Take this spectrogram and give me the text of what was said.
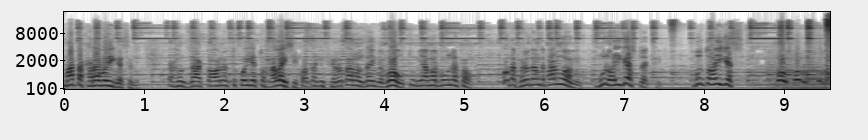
মাথা খারাপ হয়ে গেছিল এখন যা কারণে তো কইয়ে তো হালাইছি কথা কি ফেরত আনো যাইবে? বউ তুমি আমার বউ না কও? কথা ফেরত আনতে পারব আমি? ভুল হয়ে গেছে তো একটি ভুল তো হয়ে গেছে। বউ, শোনো, শোনো।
